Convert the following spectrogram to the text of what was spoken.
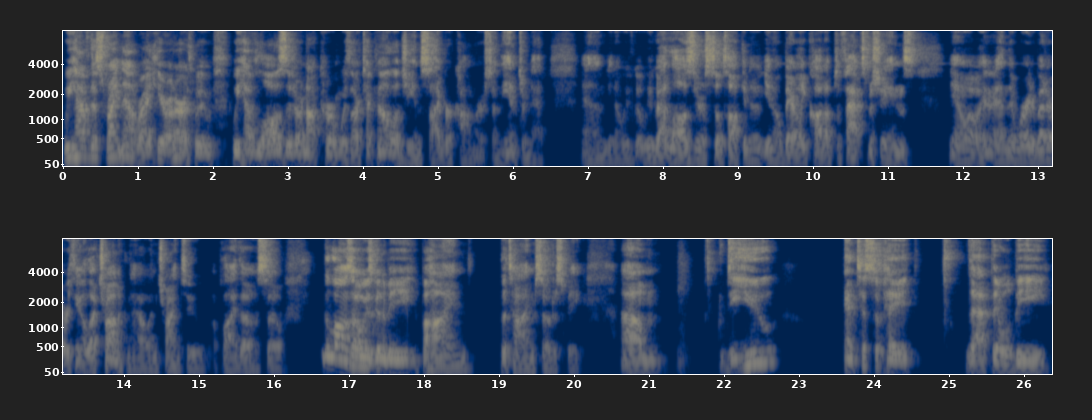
we have this right now, right here on Earth. We, we have laws that are not current with our technology and cyber commerce and the internet. And, you know, we've got, we've got laws that are still talking to, you know, barely caught up to fax machines, you know, and they're worried about everything electronic now and trying to apply those. So the law is always going to be behind the time, so to speak. Um, do you anticipate that there will be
